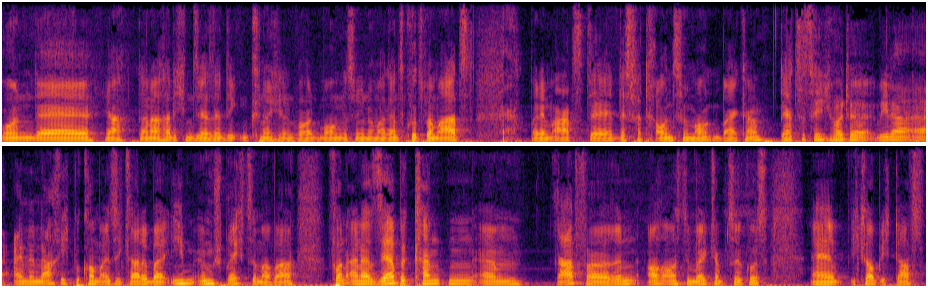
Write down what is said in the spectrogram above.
Und äh, ja, danach hatte ich einen sehr, sehr dicken Knöchel und war heute Morgen deswegen nochmal ganz kurz beim Arzt, bei dem Arzt äh, des Vertrauens für Mountainbiker. Der hat tatsächlich heute wieder äh, eine Nachricht bekommen, als ich gerade bei ihm im Sprechzimmer war, von einer sehr bekannten ähm, Radfahrerin, auch aus dem Weltcup-Zirkus. Äh, ich glaube, ich darf es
